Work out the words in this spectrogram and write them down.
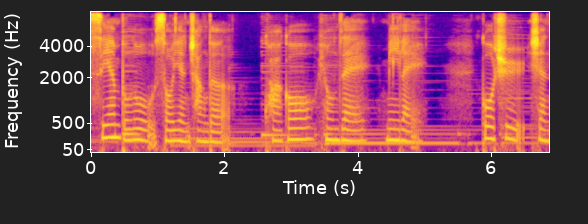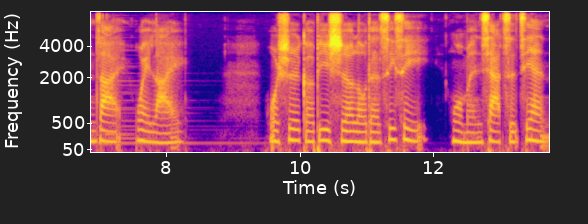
CM Blue 所演唱的《Kago Hunde m i l e》，过去、现在、未来。我是隔壁十二楼的 C C，我们下次见。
